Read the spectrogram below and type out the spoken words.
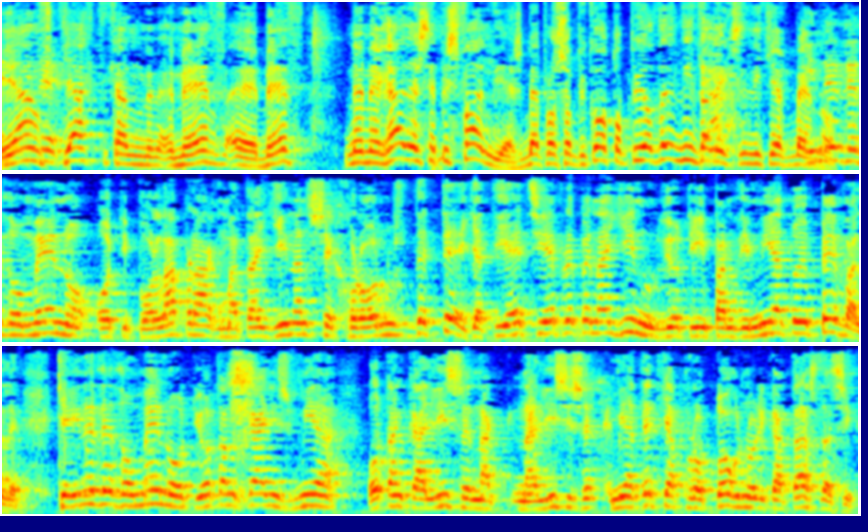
Εάν φτιάχτηκαν με, με, ε, μεθ με μεγάλες επισφάλειες, με προσωπικό το οποίο δεν ήταν εξειδικευμένο. Είναι δεδομένο ότι πολλά πράγματα γίναν σε χρόνους ντετέ, γιατί έτσι έπρεπε να γίνουν, διότι η πανδημία το επέβαλε. Και είναι δεδομένο ότι όταν κάνεις μια, όταν καλείσαι να, να λύσεις μια τέτοια πρωτόγνωρη κατάσταση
